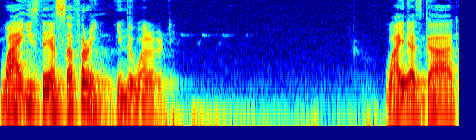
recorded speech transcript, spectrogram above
why is there suffering in the world? Why does God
